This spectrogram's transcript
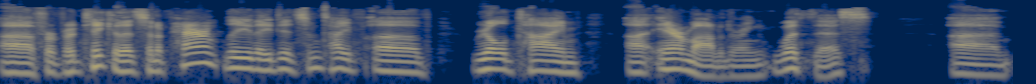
uh, for particulates. And apparently, they did some type of real time uh, air monitoring with this. Um,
